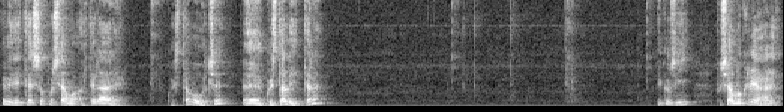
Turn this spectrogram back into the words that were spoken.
E vedete adesso possiamo alterare questa voce, eh, questa lettera. E così possiamo creare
